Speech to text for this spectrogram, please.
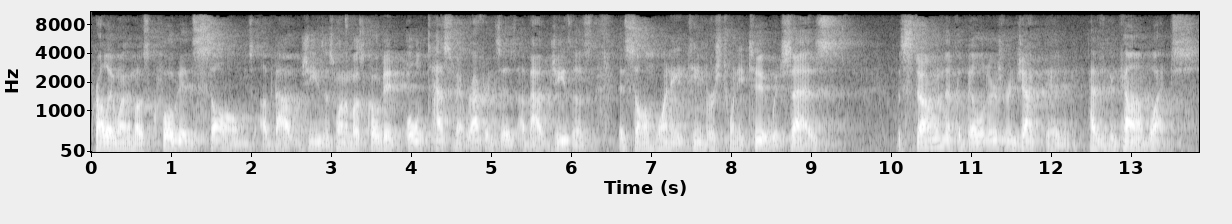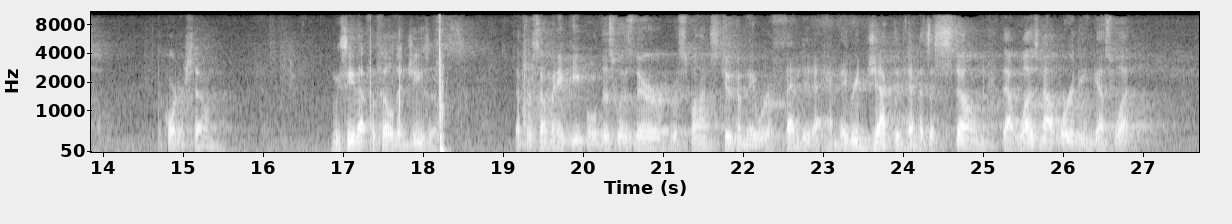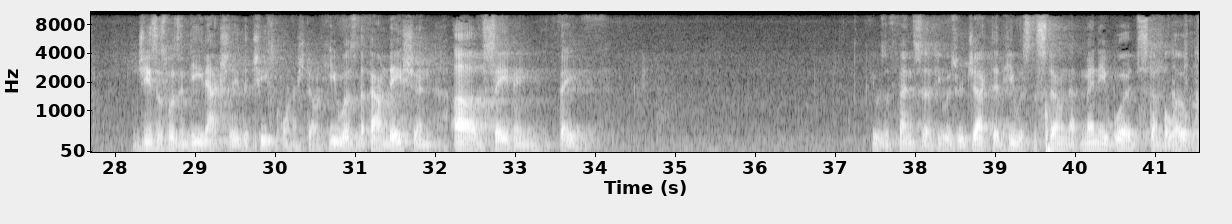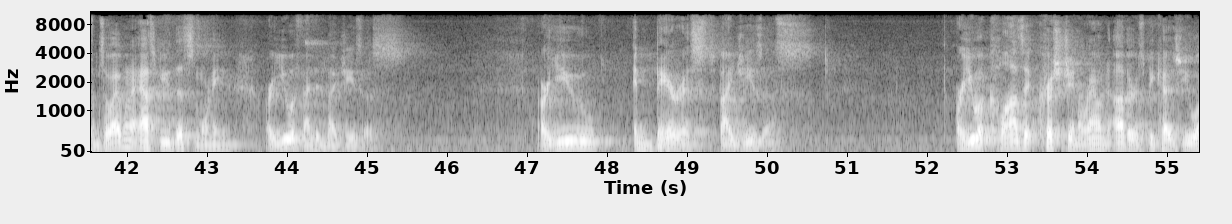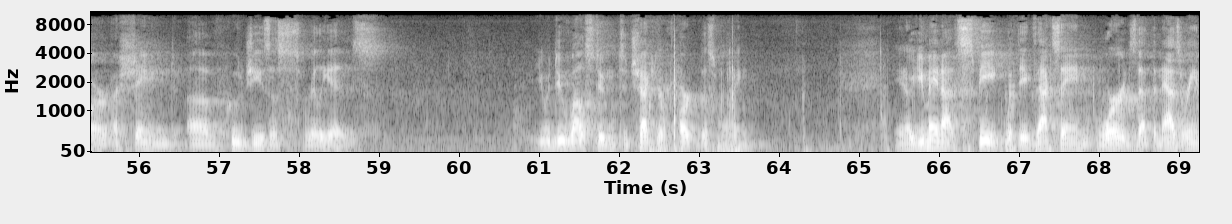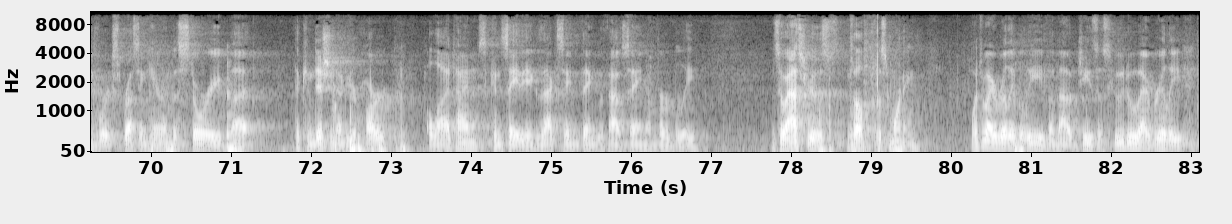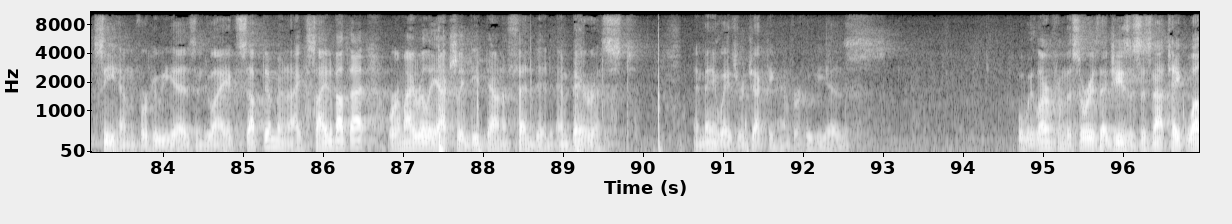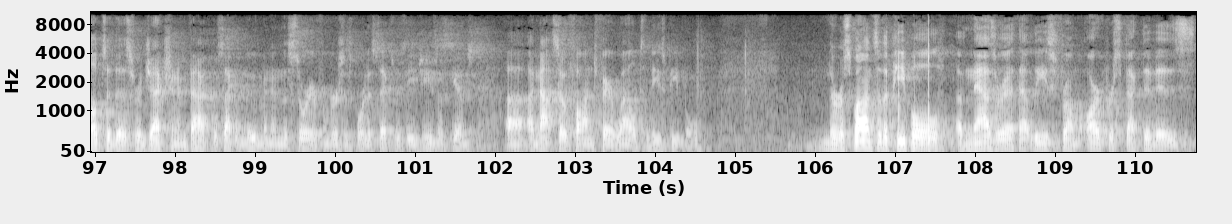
probably one of the most quoted Psalms about Jesus, one of the most quoted Old Testament references about Jesus is Psalm 118, verse 22, which says, the stone that the builders rejected has become what? The cornerstone. We see that fulfilled in Jesus. That for so many people, this was their response to him. They were offended at him. They rejected him as a stone that was not worthy. And guess what? Jesus was indeed actually the chief cornerstone. He was the foundation of saving faith. He was offensive. He was rejected. He was the stone that many would stumble over. And so I want to ask you this morning are you offended by Jesus? Are you embarrassed by Jesus? Are you a closet Christian around others because you are ashamed of who Jesus really is? You would do well, student, to check your heart this morning. You know, you may not speak with the exact same words that the Nazarenes were expressing here in the story, but the condition of your heart a lot of times can say the exact same thing without saying them verbally. And so ask yourself this morning what do I really believe about Jesus? Who do I really see him for who he is? And do I accept him and am I excited about that? Or am I really actually deep down offended, embarrassed, in many ways rejecting him for who he is? What we learn from the story is that Jesus does not take well to this rejection. In fact, the second movement in the story from verses 4 to 6, we see Jesus gives uh, a not so fond farewell to these people. The response of the people of Nazareth, at least from our perspective, is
